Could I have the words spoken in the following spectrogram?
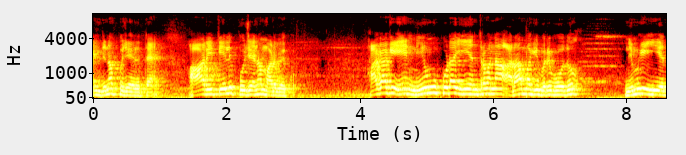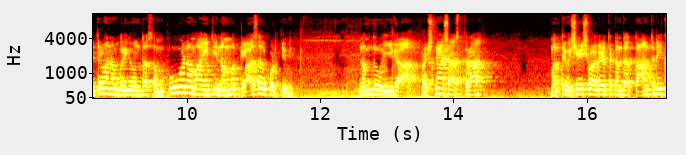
ಎಂಟು ದಿನ ಪೂಜೆ ಇರುತ್ತೆ, ಆ ರೀತಿಯಲ್ಲಿ ಪೂಜೆಯನ್ನು ಮಾಡಬೇಕು. ಹಾಗಾಗಿ ನೀವು ಕೂಡ ಈ ಯಂತ್ರವನ್ನು ಆರಾಮಾಗಿ ಬರಿಬೋದು. ನಿಮಗೆ ಈ ಯಂತ್ರವನ್ನು ಬರೆಯುವಂಥ ಸಂಪೂರ್ಣ ಮಾಹಿತಿ ನಮ್ಮ ಕ್ಲಾಸಲ್ಲಿ ಕೊಡ್ತೀವಿ. ನಮ್ಮದು ಈಗ ಪ್ರಶ್ನಾಶಾಸ್ತ್ರ, ಮತ್ತು ವಿಶೇಷವಾಗಿರ್ತಕ್ಕಂಥ ತಾಂತ್ರಿಕ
